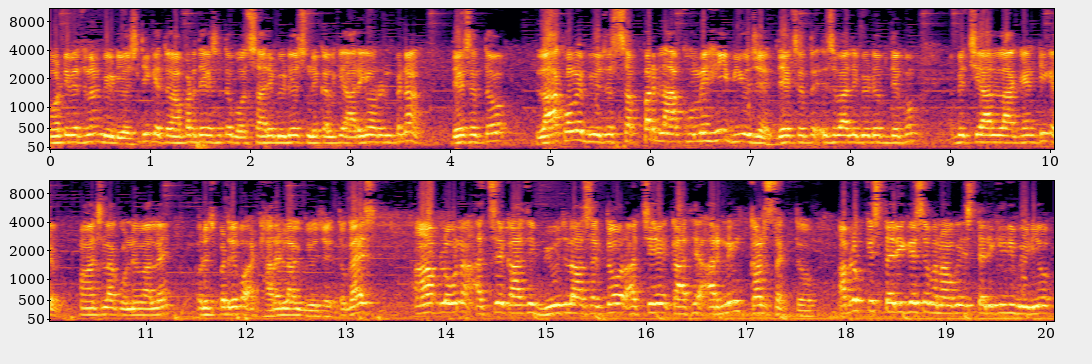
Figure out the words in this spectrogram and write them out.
मोटिवेशनल वीडियोज़ ठीक है? तो यहाँ पर देख सकते हो बहुत सारी वीडियोज़ निकल के आ रही है। और इन पे ना देख सकते हो लाखों में व्यूज़ है, सब पर लाखों में ही व्यूज़ है। देख सकते हो, इस वाली वीडियो पे देखो, अभी चार लाख है, ठीक है? पाँच लाख होने वाले हैं, और इस पर देखो, अठारह लाख व्यूज़ है। तो गैस आप लोग ना अच्छे खासे व्यूज़ ला सकते हो और अच्छे खासे अर्निंग कर सकते हो। आप लोग किस तरीके से बनाओगे, इस तरीके की वीडियो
